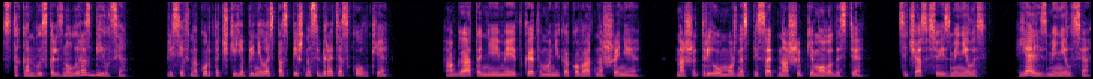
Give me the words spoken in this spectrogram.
Стакан выскользнул и разбился. Присев на корточки, я принялась поспешно собирать осколки. «Агата не имеет к этому никакого отношения», Наше трио можно списать на ошибки молодости. Сейчас все изменилось. Я изменился.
